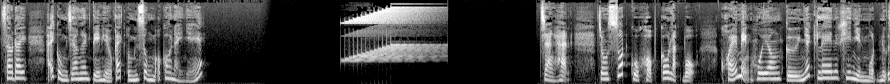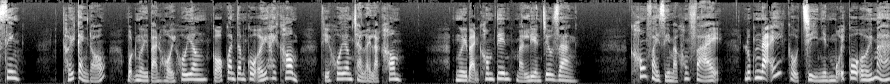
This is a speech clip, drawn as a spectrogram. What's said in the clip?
Sau đây, hãy cùng Trang Ngân tìm hiểu cách ứng dụng mẫu câu này nhé. Chẳng hạn, trong suốt cuộc họp câu lạc bộ, khóe miệng Hôi Young cứ nhếch lên khi nhìn một nữ sinh. Thấy cảnh đó, một người bạn hỏi Hôi Young có quan tâm cô ấy hay không, thì Hôi Young trả lời là không. Người bạn không tin mà liền trêu rằng, không phải gì mà không phải, lúc nãy cậu chỉ nhìn mỗi cô ấy mà.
